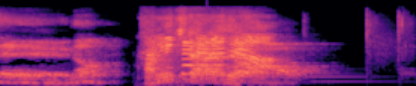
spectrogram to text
せーの。上北ラジオ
